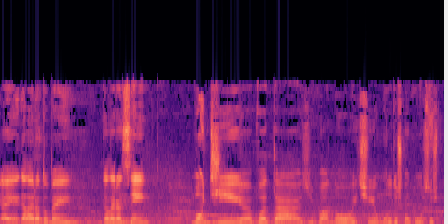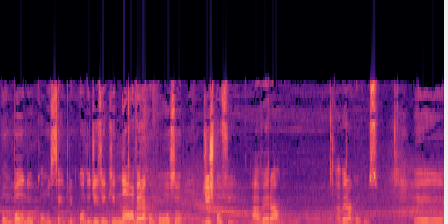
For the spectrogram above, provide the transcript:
E aí, galera do bem, galera zen, bom dia, boa tarde, boa noite. O mundo dos concursos bombando como sempre. Quando dizem que não haverá concurso, desconfie, haverá, haverá concurso. É,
